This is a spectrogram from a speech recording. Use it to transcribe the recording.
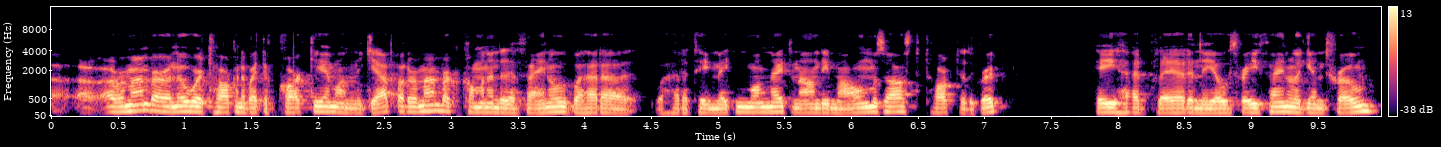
I remember. I know we're talking about the Cork game on the gap, but I remember coming into the final. We had a we had a team meeting one night, and Andy Mallon was asked to talk to the group. He had played in the 03 final against Tyrone,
